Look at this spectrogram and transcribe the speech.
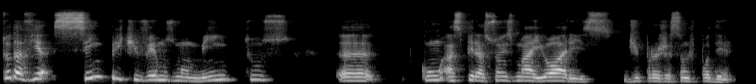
Todavia, sempre tivemos momentos uh, com aspirações maiores de projeção de poder,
